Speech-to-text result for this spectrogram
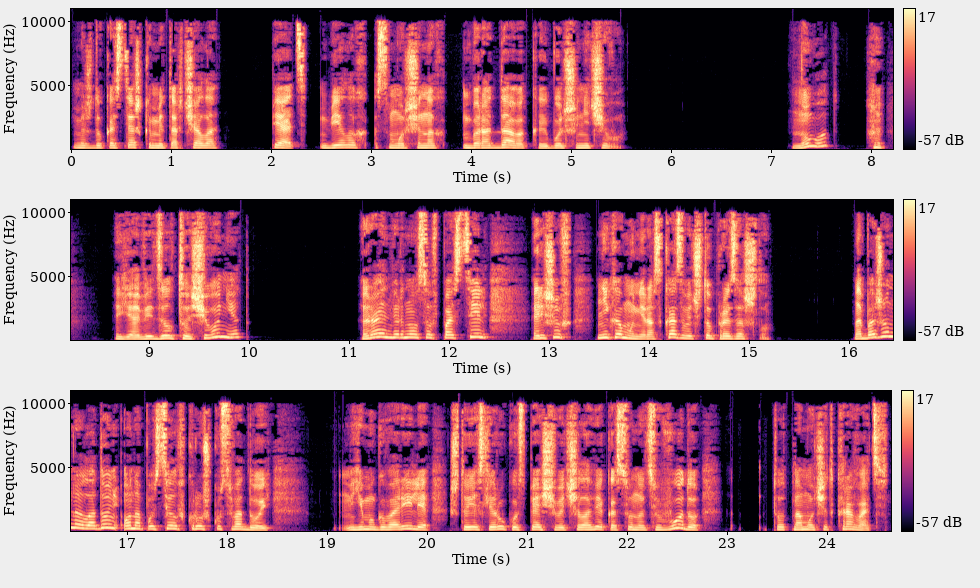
Между костяшками торчало пять белых сморщенных бородавок и больше ничего. Ну вот, я видел то, чего нет. Райан вернулся в постель, решив никому не рассказывать, что произошло. Обожженную ладонь он опустил в кружку с водой. Ему говорили, что если руку спящего человека сунуть в воду, тот намочит кровать.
